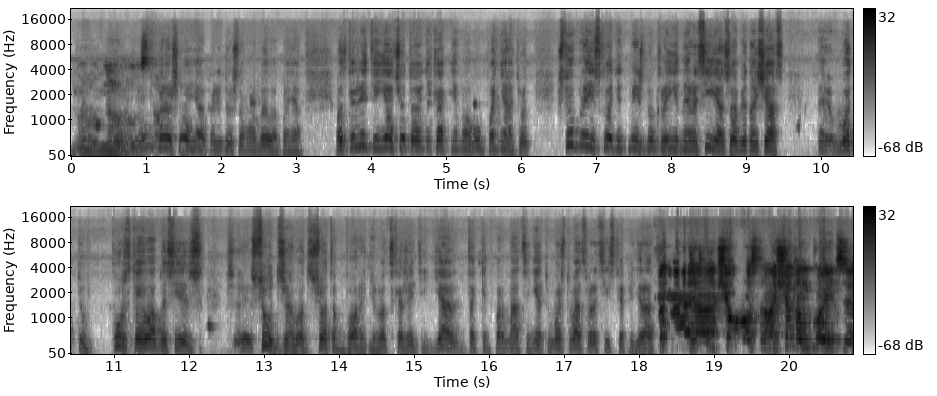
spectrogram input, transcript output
Не, не Ну, родились там. хорошо, я приду, чтобы было понятно. Вот скажите, я что-то никак не могу понять. Вот что происходит между Украиной и Россией, особенно сейчас, э, вот в Курской области с- с- Суджа, вот что там в городе, вот скажите, я так информации нет, может у вас в Российской Федерации, А, а, що у вас, а що там коїться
